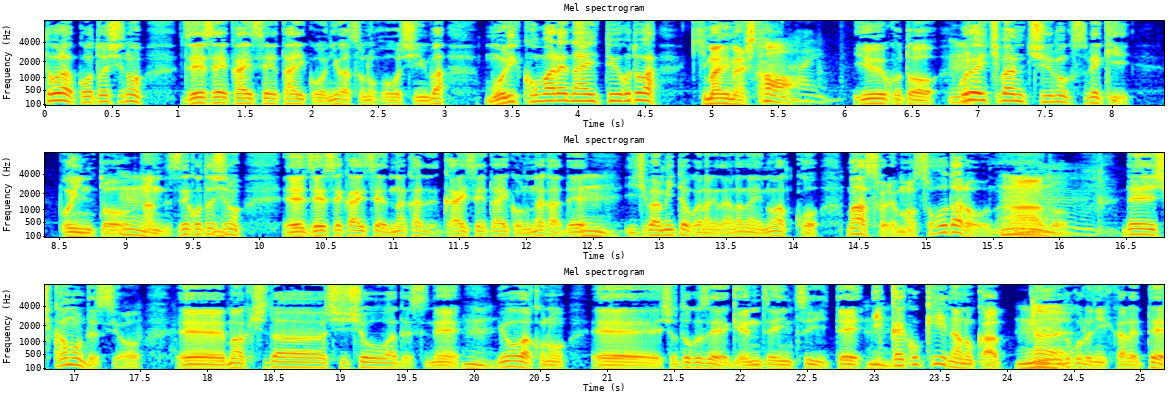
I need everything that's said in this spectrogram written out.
ところが今年の税制改正大綱にはその方針は盛り込まれないということが決まりました。はあはいいうこと、これが一番注目すべきポイントなんですね、今年の、えー税制改正の中で改正大綱の中で、一番見ておかなきゃならないのはこうまあそれもそうだろうなと、でしかもですよ、えーまあ、岸田首相はですね、要はこの、えー所得税減税について一回こっきりなのかっていうところに聞かれて、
